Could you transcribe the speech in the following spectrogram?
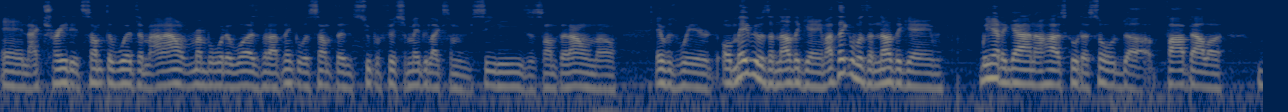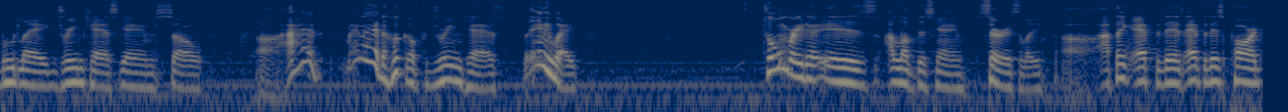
and I traded something with him. I don't remember what it was, but I think it was something superficial, maybe like some CDs or something. I don't know. It was weird, or maybe it was another game. I think it was another game. We had a guy in our high school that sold uh, five dollar bootleg Dreamcast games, so uh, I had man, I had to hook up for Dreamcast. But anyway, Tomb Raider is I love this game seriously. Uh, I think after this after this part,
